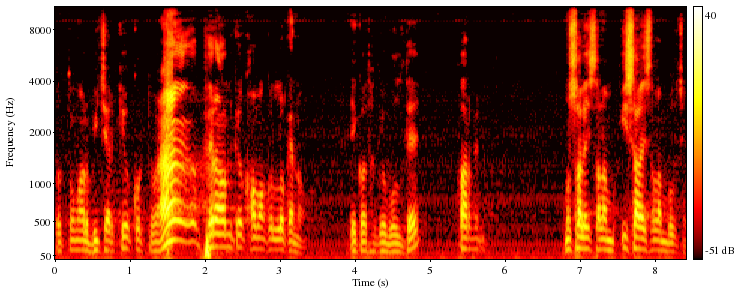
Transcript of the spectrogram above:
তো তোমার বিচার কেউ করতে পারে "হ্যাঁ, ফেরাউনকে ক্ষমা করল কেন? এই কথা কেউ বলতে পারবে না। মুসা আলাই সাল্লাম ঈসা আলাই সাল্লাম বলছেন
